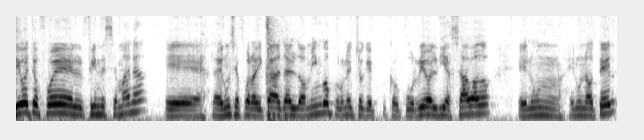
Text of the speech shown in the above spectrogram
digo, esto fue el fin de semana. Eh, la denuncia fue radicada ya el domingo por un hecho que, ocurrió el día sábado en un, en un hotel,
